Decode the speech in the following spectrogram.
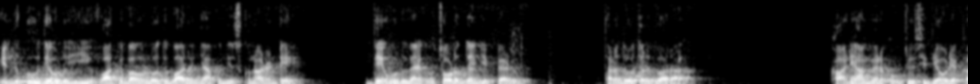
ఎందుకు దేవుడు ఈ వాక్య భాగం లోతు భార్యను జ్ఞాపకం చేసుకున్నాడంటే దేవుడు వెనకకు చూడొద్దు అని చెప్పాడు. తన దూతల ద్వారా. కానీ ఆమె వెనుకకు చూసి దేవుడి యొక్క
